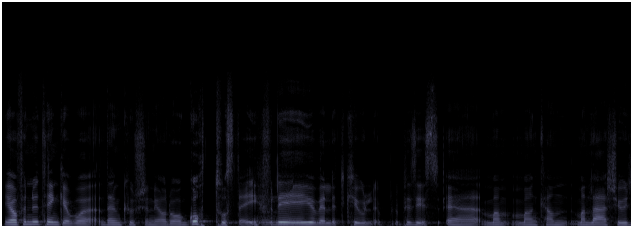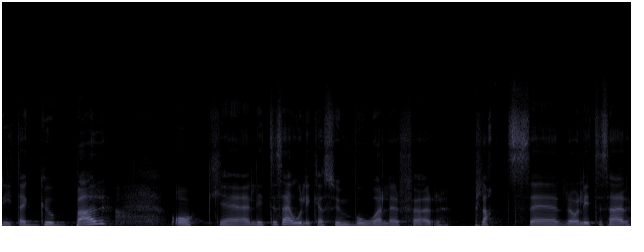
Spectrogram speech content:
Ja, för nu tänker jag på den kursen jag då har gått hos dig, för det är ju väldigt kul. Precis, eh, man, man, kan, man lär sig att rita gubbar och eh, lite så olika symboler för platser och lite så här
